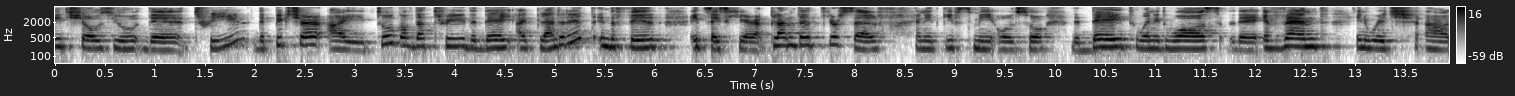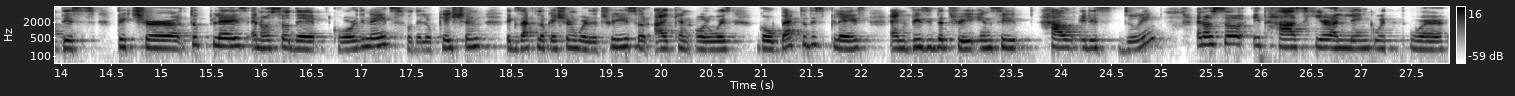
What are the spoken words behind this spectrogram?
it shows you the tree, the picture I took of that tree the day I planted it in the field. It says here, planted yourself, and it gives me also the date when it was, the event in which uh, this picture took place, and also the coordinates, so the location, the exact location where the tree is, so I can always go back to this place and visit the tree and see how it is doing. And also it has here a link with where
